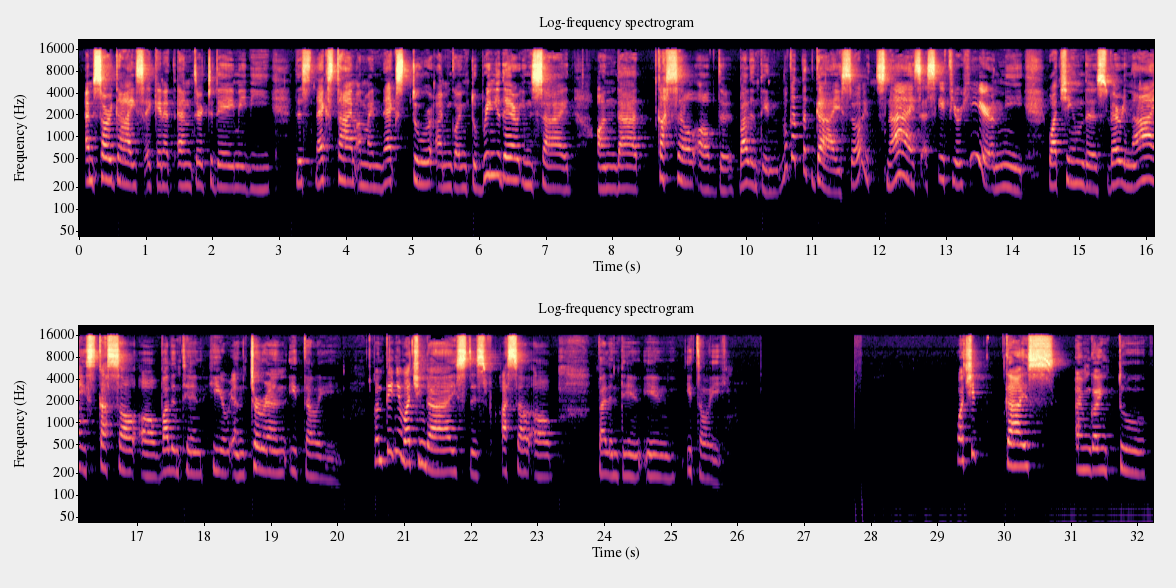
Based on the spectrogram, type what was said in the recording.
I'm sorry, guys, I cannot enter today. Maybe this next time on my next tour, I'm going to bring you there inside on that castle of the Valentine. Look at that, guys. So it's nice, as if you're here and me watching this very nice castle of Valentine here in Turin, Italy. Continue watching guys this castle of Valentine in Italy. Watch it guys. I'm going to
